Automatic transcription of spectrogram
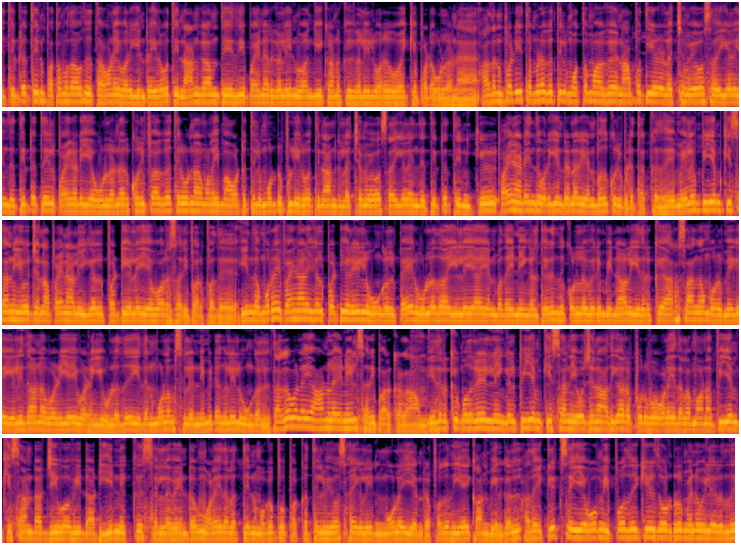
இத்திட்டத்தின் பத்தொன்பதாவது தவணை வருகின்ற இருபத்தி நான்காம் தேதி பயனர்களின் வங்கி கணக்குகளில் வரவு வைக்கப்பட உள்ளன. அதன்படி தமிழகத்தில் மொத்தமாக நாற்பத்தி ஏழு லட்சம் விவசாயிகள் இந்த திட்டத்தில் பயனடைய உள்ளனர். குறிப்பாக திருவண்ணாமலை மாவட்டத்தில் மூன்று புள்ளி இருபத்தி நான்கு லட்சம் விவசாயிகள் இந்த திட்டத்தின் கீழ் பயனடைந்து வருகின்றனர் என்பது குறிப்பிடத்தக்கது. மேலும் பிஎம் கிசான் யோஜனா பயனாளிகள் பட்டியலை எவ்வாறு சரிபார்ப்பது? இந்த முறை பயனாளிகள் பட்டியலில் உங்கள் பெயர் உள்ளதா இல்லையா என்பதை நீங்கள் தெரிந்து கொள்ள விரும்பினால் இதற்கு அரசாங்கம் ஒரு மிக எளிதான வழியை வழங்கியுள்ளது. இதன் மூலம் சில நிமிடங்களில் உங்கள் தகவலை ஆன்லைனில் சரிபார்க்கலாம். இதற்கு முதலில் நீங்கள் பிஎம் கிசான் யோஜனா அதிகாரப்பூர்வ வலைதளமான PM Kisan dot G O V dot இன்னுக்கு செல்ல வேண்டும். வலைதளத்தின் முகப்பு பக்கத்தில் விவசாயிகளின் மூளை என்ற பகுதியை காண்பீர்கள். அதை கிளிக் செய்யவும் இப்போது கீழ் தோன்றும் மெனுவிலிருந்து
